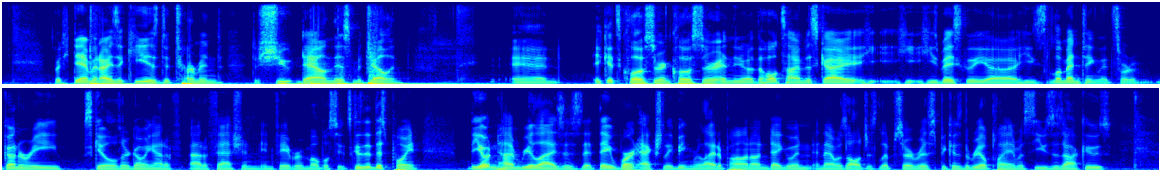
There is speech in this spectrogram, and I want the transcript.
But damn it, Isaac, he is determined to shoot down this Magellan, and it gets closer and closer. And you know, the whole time, this guy, he, he he's basically uh, he's lamenting that sort of gunnery skills are going out of out of fashion in favor of mobile suits. Because at this point, the Jotunheim realizes that they weren't actually being relied upon on Degwin, and that was all just lip service. Because the real plan was to use the Zaku's,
